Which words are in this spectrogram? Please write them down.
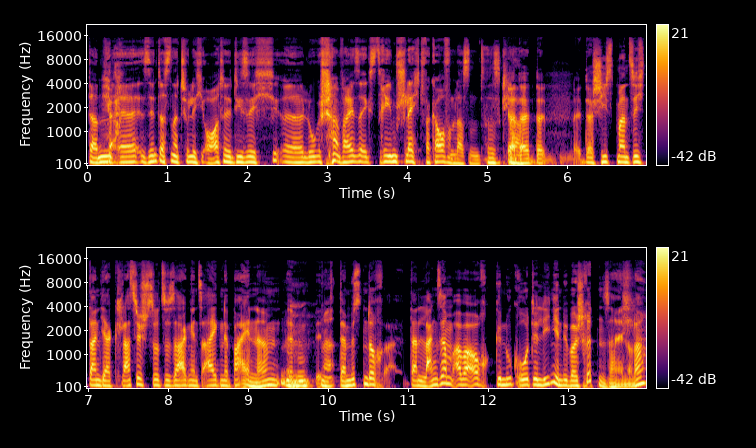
dann ja. äh, sind das natürlich Orte, die sich äh, logischerweise extrem schlecht verkaufen lassen. Das ist klar. Ja, da, da, da schießt man sich dann ja klassisch sozusagen ins eigene Bein. Ne? Mhm, ähm, ja. Da müssten doch dann langsam aber auch genug rote Linien überschritten sein, oder?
